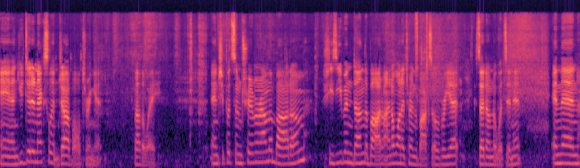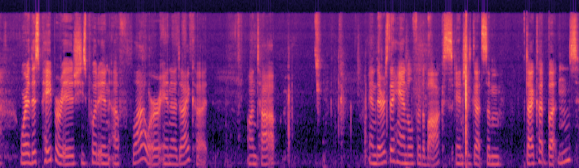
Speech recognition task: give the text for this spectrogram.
And you did an excellent job altering it, by the way. And she put some trim around the bottom. She's even done the bottom. I don't want to turn the box over yet because I don't know what's in it. And then where this paper is, she's put in a flower and a die cut on top. And there's the handle for the box. And she's got some die cut buttons.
